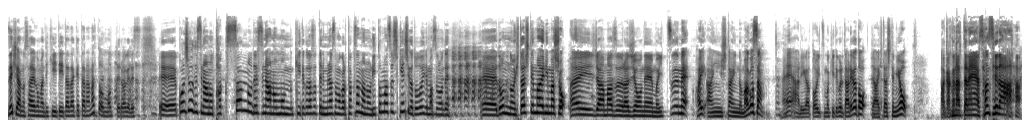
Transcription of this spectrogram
ぜひあの、最後まで聞いていただけたらなと思ってるわけです。えー、今週はですね、あの、たくさんのですね、あの、もう聞いてくださってる皆様からたくさんのあの、リトマス試験紙が届いてますので、えー、どんどん浸してまいりましょう。はい、じゃあまずラジオネーム1通目。はい、アインシュタインの孫さん。はい、ありがとう。いつも聞いてくれてありがとう。じゃあ浸してみよう。赤くなったね賛成だ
